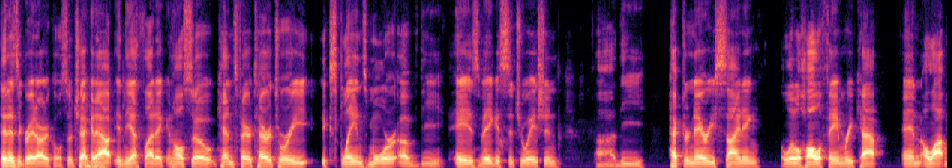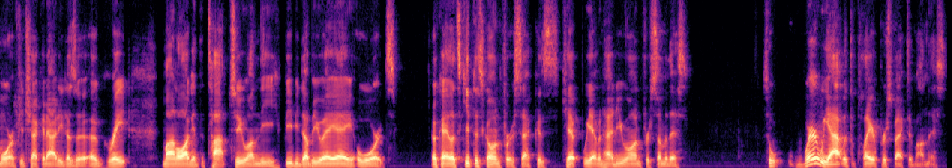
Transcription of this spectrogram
It is a great article. So check it Mhm. out in the Athletic, and also Ken's Fair Territory explains more of the A's Vegas situation, uh, the Hector Neris signing, a little Hall of Fame recap, and a lot more. If you check it out, he does a, a great monologue at the top too on the BBWAA awards. Okay, let's keep this going for a sec because Kip, we haven't had you on for some of this. So where are we at with the player perspective on this?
